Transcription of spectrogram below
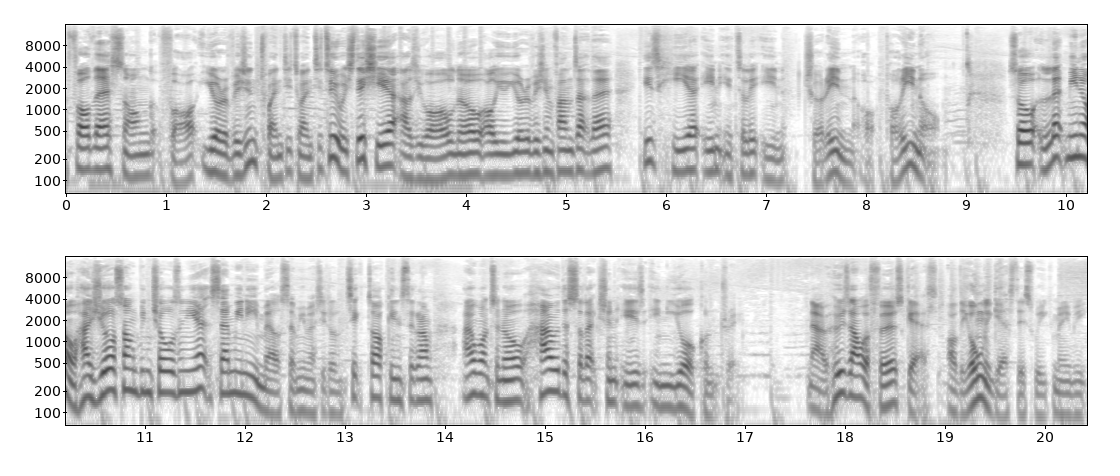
for their song for Eurovision 2022, which this year, as you all know, all you Eurovision fans out there, is here in Italy in Turin or Torino. So let me know, has your song been chosen yet? Send me an email, send me a message on TikTok, Instagram. I want to know how the selection is in your country. Now, who's our first guest, or the only guest this week, maybe?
